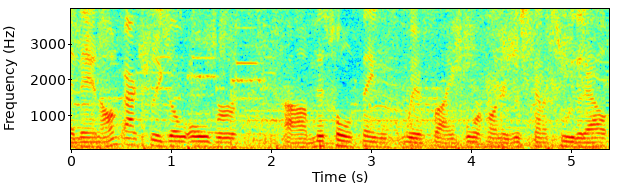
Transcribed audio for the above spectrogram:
And then I'll actually go over um, this whole thing with my 400, just kind of smooth it out.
